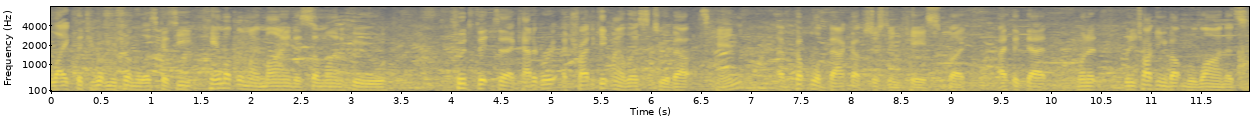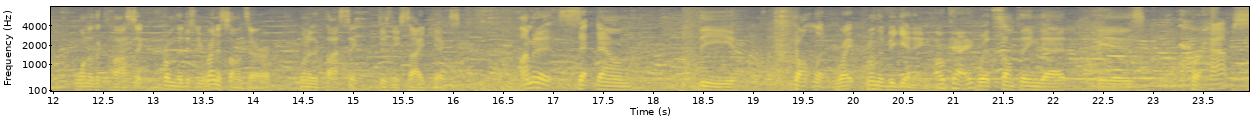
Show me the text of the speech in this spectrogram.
like that you put Mushu on the list because he came up in my mind as someone who could fit to that category. I tried to keep my list to about 10. I have a couple of backups just in case, but I think that when it when you're talking about Mulan, that's one of the classic from the Disney Renaissance era, one of the classic Disney sidekicks. I'm going to set down the gauntlet right from the beginning Okay. with something that is perhaps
